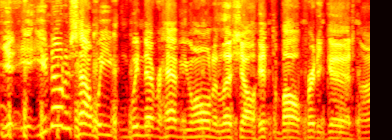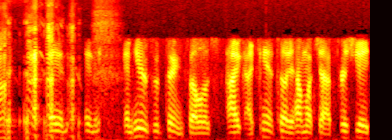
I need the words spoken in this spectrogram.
You, you, you notice how we we never have you on unless y'all hit the ball pretty good, huh? and, and and here's the thing, fellas. I, I can't tell you how much I appreciate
